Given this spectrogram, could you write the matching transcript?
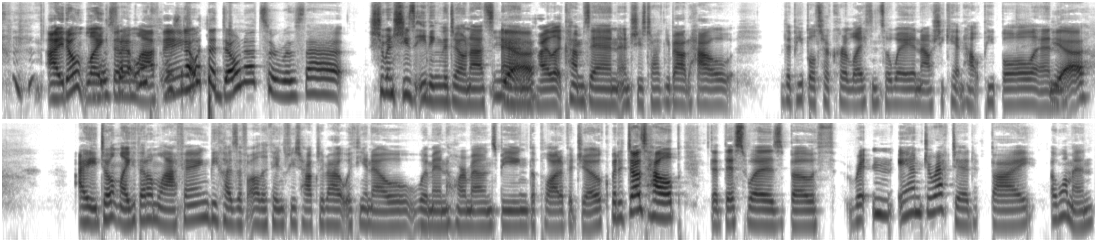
I don't like Was that, I'm with- laughing. Was that with the donuts or was that she, when she's eating the donuts Yeah. and Violet comes in and she's talking about how the people took her license away and now she can't help people and Yeah. I don't like that I'm laughing because of all the things we talked about with, you know, women hormones being the plot of a joke. But it does help that this was both written and directed by a woman.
